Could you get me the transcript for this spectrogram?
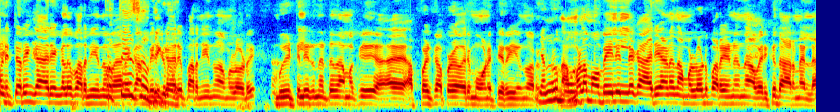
മോണിറ്ററിങ് കാര്യങ്ങൾ പറഞ്ഞിരുന്നു വേറെ കമ്പനിക്കാർ പറഞ്ഞിരുന്നു നമ്മളോട്. വീട്ടിലിരുന്നിട്ട് നമുക്ക് അപ്പോഴേക്കപ്പോഴും അവർ മോണിറ്റർ ചെയ്യുമെന്ന് പറഞ്ഞു. നമ്മളെ മൊബൈലിലെ കാര്യമാണ് നമ്മളോട് പറയണെന്ന് അവർക്ക് ധാരണയല്ല.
